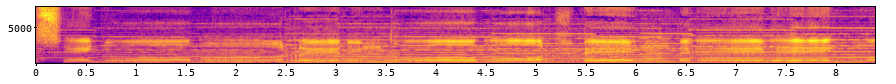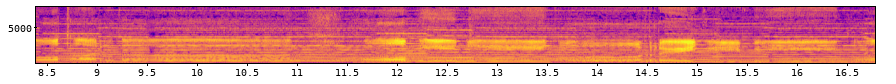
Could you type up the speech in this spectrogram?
Señor Redentor, ven, ven, no tardar. Oh mi niño, Rey divino,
